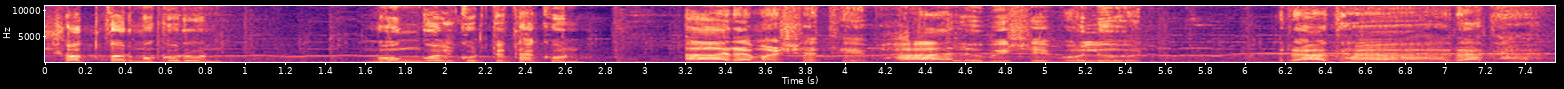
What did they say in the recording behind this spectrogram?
সৎকর্ম করুন, মঙ্গল করতে থাকুন, আর আমার সাথে ভালোবেসে বলুন, রাধা রাধা।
